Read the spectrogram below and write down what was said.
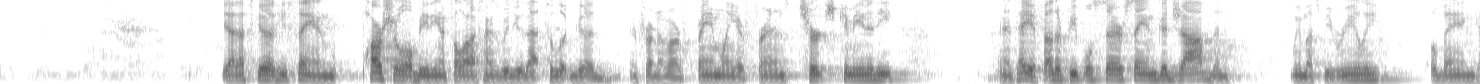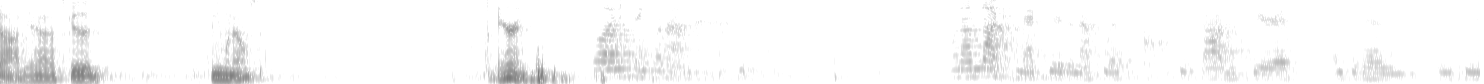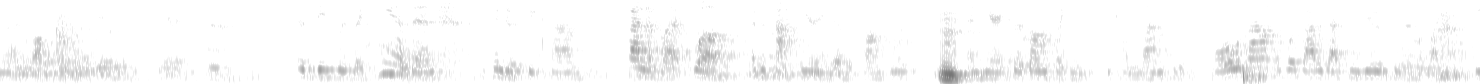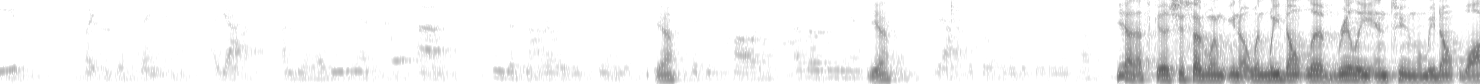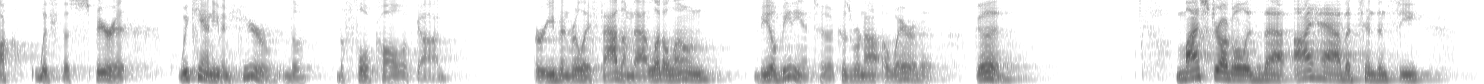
When, when we go home, we know that's not the case. Yeah, that's good. He's saying partial obedience, a lot of times we do that to look good in front of our family or friends, church community. And it's, hey, if other people are saying good job, then we must be really obeying God. Yeah, that's good. Anyone else? Aaron. Well, I just think when I'm when I'm not connected enough with just God and Spirit, and so then in tune and walking, you know, daily with the Spirit, just as as deeply as I can, then it can just become kind of like, well, I'm just not hearing then the promptings Mm. and hearing. So it's almost like you just become numb to the full amount of what God is asking you to do, and so then we're like deceived, like to just think, uh, yeah, I'm being obedient, um, I'm just not really in tune with Yeah, the deep call of, of obedience. yeah. Yeah, just really kind of deceiving myself. Yeah, that's good. She said when, you know, when we don't live really in tune, when we don't walk with the Spirit, we can't even hear the, the full call of God or even really fathom that, let alone be obedient to it because we're not aware of it. Good. My struggle is that I have a tendency,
